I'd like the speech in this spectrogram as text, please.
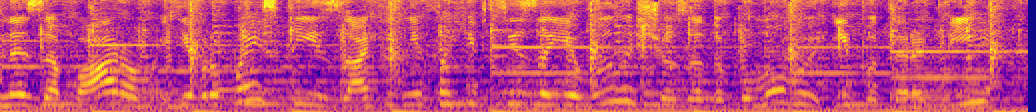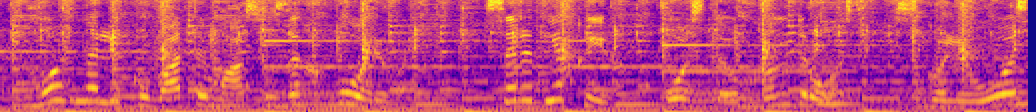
Незабаром європейські і західні фахівці заявили, що за допомогою іпотерапії можна лікувати масу захворювань, серед яких остеохондроз, сколіоз,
